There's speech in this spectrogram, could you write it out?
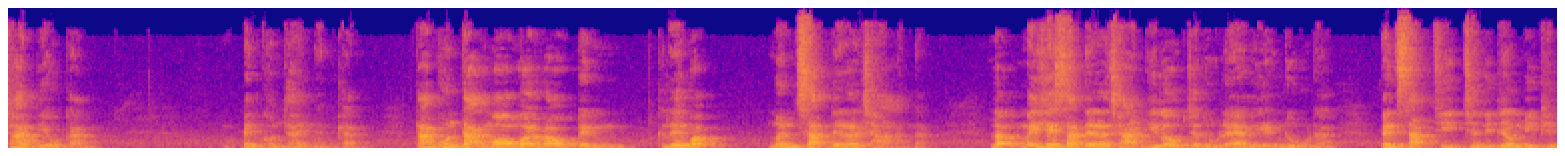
ชาติเดียวกัน เป็นคนไทยเหมือนกัน ต่างคนต่างมองว่าเราเป็นเรียกว่าเหมือนสัตว์เดรัจฉานนะแล้วไม่ใช่สัตว์เดรัจฉานที่เราจะดูแลเลี้ยงดูนะ เป็นสัตว์ที่ชนิดที่มีพิษ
